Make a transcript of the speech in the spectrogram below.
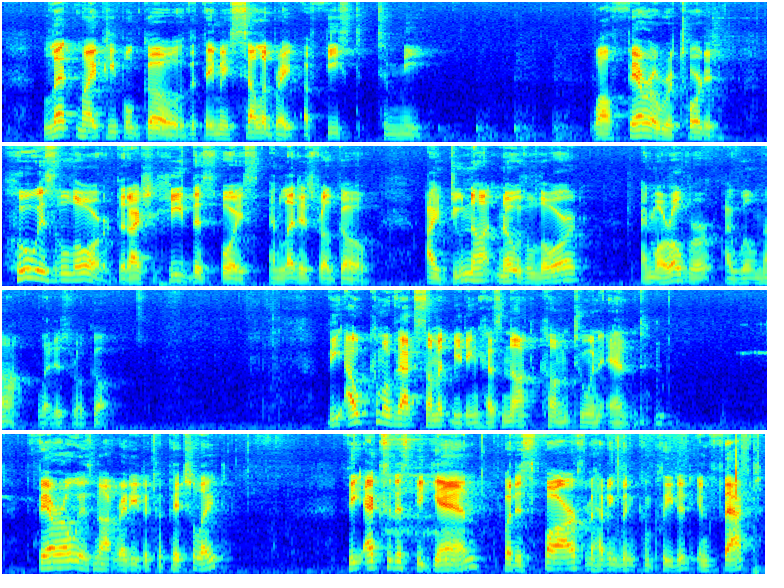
let my people go that they may celebrate a feast to me. While Pharaoh retorted, Who is the Lord that I should heed this voice and let Israel go? I do not know the Lord, and moreover, I will not let Israel go. The outcome of that summit meeting has not come to an end. Pharaoh is not ready to capitulate. The Exodus began, but is far from having been completed. In fact,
